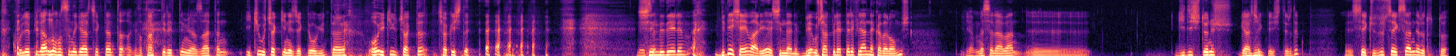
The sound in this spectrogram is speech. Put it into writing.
kule planlamasını gerçekten ta- takdir ettim ya. Zaten iki uçak inecekti o gün. Tabii. O iki uçak da çakıştı. Şimdi diyelim bir de şey var ya şimdi hani bir uçak biletleri falan ne kadar olmuş? Ya mesela ben e, gidiş dönüş gerçekleştirdim. E, 880 lira tuttu.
